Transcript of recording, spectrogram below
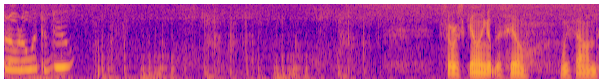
I don't know what to do. So we're scaling up this hill. We found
